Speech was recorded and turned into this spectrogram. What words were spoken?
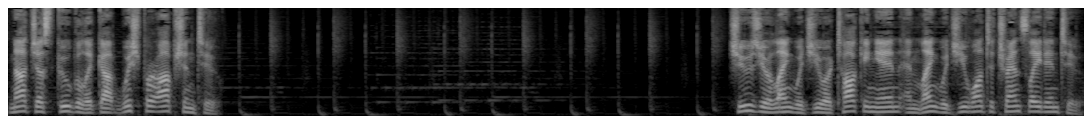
Not just Google it got Whisper option too. Choose your language you are talking in and language you want to translate into.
